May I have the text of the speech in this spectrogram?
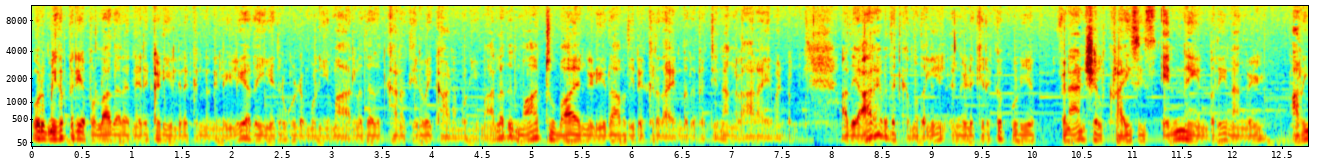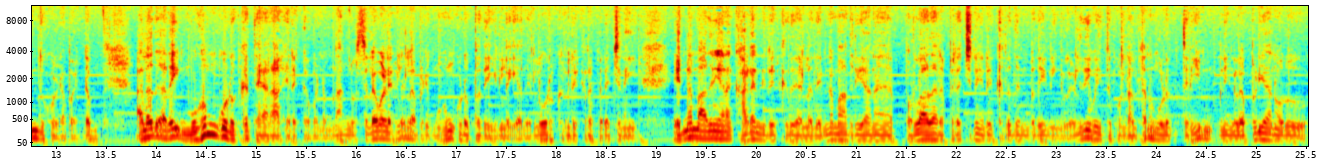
ஒரு மிகப்பெரிய பொருளாதார நெருக்கடியில் இருக்கின்ற நிலையிலே அதை எதிர்கொள்ள முடியுமா? அல்லது அதற்கான தீர்வை காண முடியுமா? அல்லது மாற்று உபாயங்கள் ஏதாவது இருக்கிறதா என்பது பற்றி நாங்கள் ஆராய வேண்டும். அதை ஆராய்வதற்கு முதலில் எங்களுக்கு இருக்கக்கூடிய ஃபினான்ஷியல் கிரைசிஸ் என்ன என்பதை நாங்கள் அறிந்து கொள்ள வேண்டும். அல்லது அதை முகம் கொடுக்க தயாராக இருக்க வேண்டும். நாங்கள் சில வேளைகளில் அப்படி முகம் கொடுப்பதே இல்லை. அது எல்லோருக்கும் இருக்கிற பிரச்சனை. என்ன மாதிரியான கடன் இருக்குது? அல்லது என்ன மாதிரியான பொருளாதார பிரச்சனை இருக்கிறது என்பதை நீங்கள் எழுதி வைத்துக் கொண்டால் தான் உங்களுக்கு தெரியும். நீங்கள் எப்படியான ஒரு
